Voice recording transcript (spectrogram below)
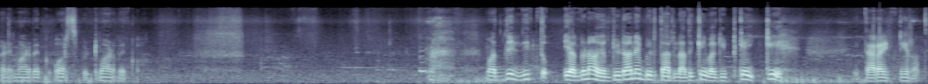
ಕಡೆ ಮಾಡಬೇಕು, ಒರೆಸ್ಬಿಟ್ಟು ಮಾಡಬೇಕು. ಮೊದಲು ಇಲ್ಲಿತ್ತು ಯಗ್ಣ, ಗಿಡನೇ ಬಿಡ್ತಾ ಇರಲಿಲ್ಲ. ಅದಕ್ಕೆ ಇವಾಗ ಇಟ್ಕೆ, ಇಕ್ಕಿ, ಈ ಥರ ಇಟ್ಟಿರೋದು.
